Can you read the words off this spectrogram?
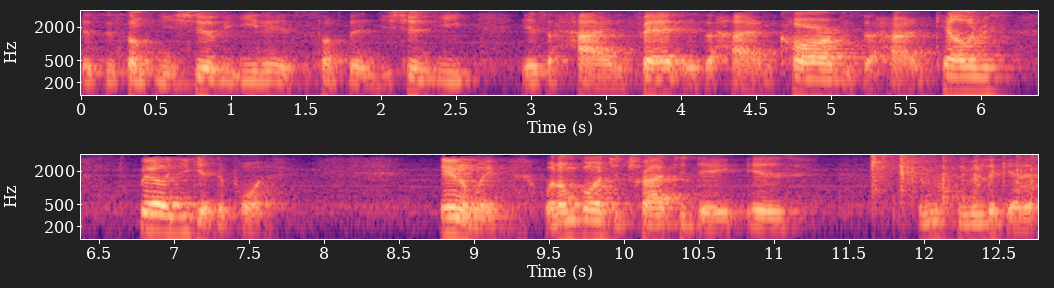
Is this something you should be eating? Is this something you shouldn't eat? Is it high in fat? Is it high in carbs? Is it high in calories? Well, you get the point. Anyway, what I'm going to try today is, let me, let me look at it.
